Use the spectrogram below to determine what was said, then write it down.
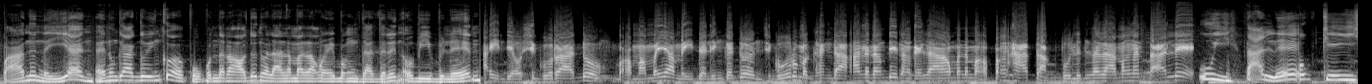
paano na yan? Anong gagawin ko? Pupunta lang ako doon, wala naman ako ibang dadalhin o bibilin. Ay, hindi ako sigurado. Baka mamaya may daling ka dun. Siguro maghanda ka na lang din ang kailangan mo ng mga panghatak tulad na lamang ng tali. Uy, tali. Okay.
